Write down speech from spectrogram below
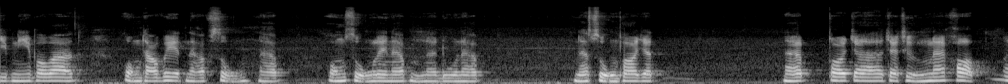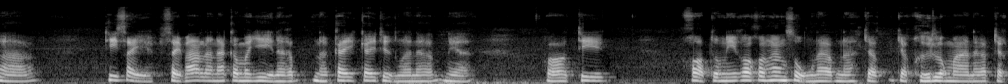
คลิปนี้ เพราะว่าองค์ท้าวเวทนะครับ สูงนะครับ องค์สูงเลยนะครับนะดูนะครับ นะสูงพอจะนะครับ พอจะจะถึงนะขอบอ่า ที่ใส่ใส่ผ้าแล้วนะกำมะยี่นะครับนะใกล้ใกล้ถึงแล้วนะครับ เนี่ยพอที่ขอบตรงนี้ก็ค่อนข้างสูงนะครับนะจากจากพื้นลงมานะครับ จาก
